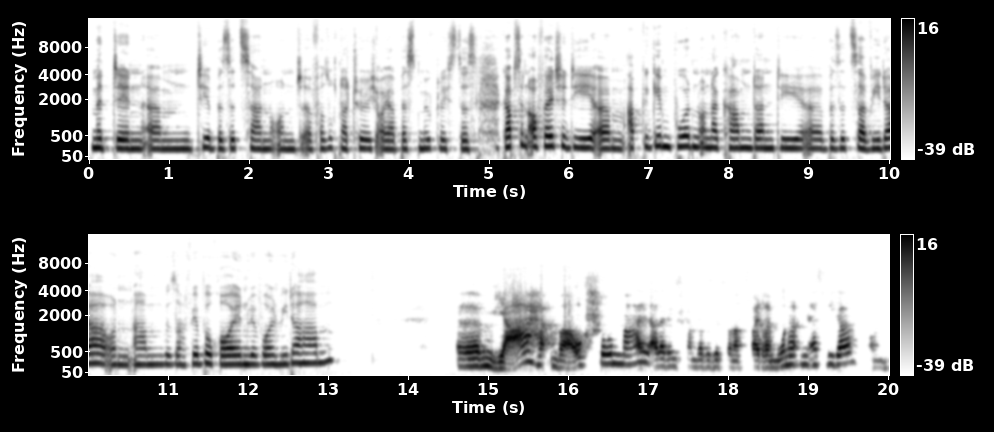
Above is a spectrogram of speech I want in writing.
mit den ähm, Tierbesitzern und äh, versucht natürlich euer Bestmöglichstes. Gab es denn auch welche, die ähm, abgegeben wurden und da kamen dann die äh, Besitzer wieder und haben gesagt, wir bereuen, wir wollen wieder haben? Ähm, ja, hatten wir auch schon mal. Allerdings kam der Besitzer nach zwei, drei Monaten erst wieder. Und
